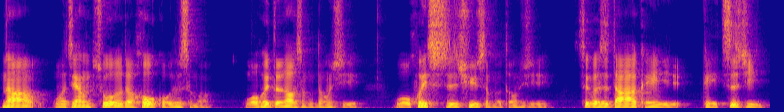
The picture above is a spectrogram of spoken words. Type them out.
那我这样做的后果是什么？我会得到什么东西？我会失去什么东西？这个是大家可以给自己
